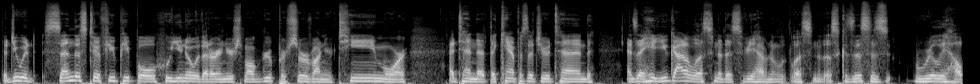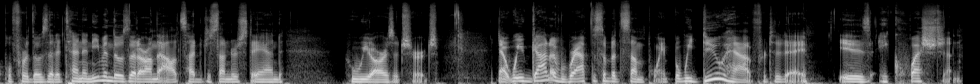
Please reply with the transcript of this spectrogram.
that you would send this to a few people who you know that are in your small group or serve on your team or attend at the campus that you attend and say hey you got to listen to this if you haven't listened to this because this is really helpful for those that attend and even those that are on the outside to just understand who we are as a church now, we've got to wrap this up at some point, but we do have for today is a question.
